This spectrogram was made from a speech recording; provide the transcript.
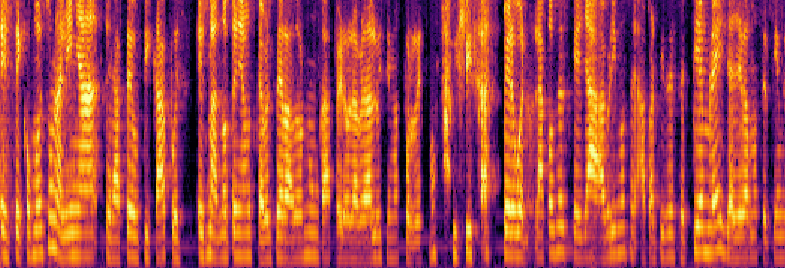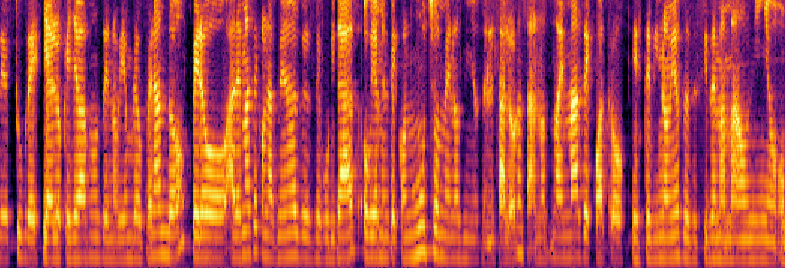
este, como es una línea terapéutica, pues es más, no teníamos que haber cerrado nunca, pero la verdad lo hicimos por responsabilidad responsabilidad. Pero bueno, la cosa es que ya abrimos a partir de septiembre, y ya llevamos septiembre y octubre, ya lo que llevamos de noviembre operando, pero además de con las medidas de seguridad, obviamente con mucho menos niños en el salón, o sea, no, no hay más de cuatro este, binomios, es decir, de mamá o niño o,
